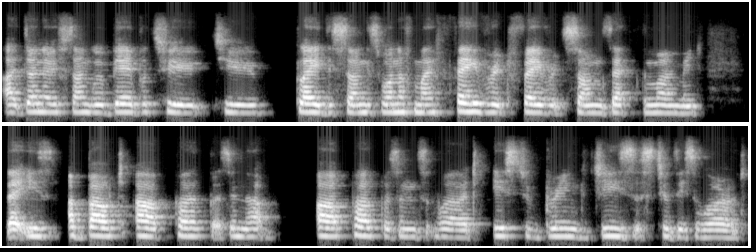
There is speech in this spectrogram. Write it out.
I don't know if Sam will be able to to play the song. It's one of my favorite favorite songs at the moment. That is about our purpose and our, our purpose and word is to bring Jesus to this world,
